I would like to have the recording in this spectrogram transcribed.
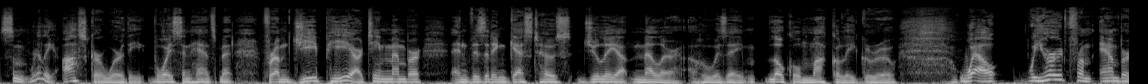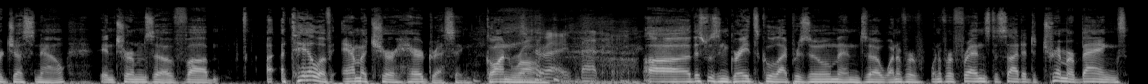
Some really Oscar worthy voice enhancement from GP, our team member, and visiting guest host Julia Mellor, who is a local makgeolli guru. Well, we heard from Amber just now in terms of. Um, a, a tale of amateur hairdressing gone wrong. Right, bad hair. Uh, this was in grade school, I presume, and uh, one of her one of her friends decided to trim her bangs,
